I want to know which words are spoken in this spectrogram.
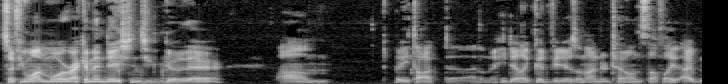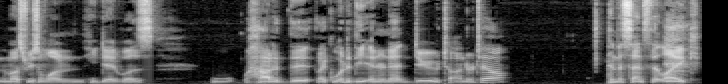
So if you want more recommendations, you can go there. Um, but he talked, uh, I don't know, he did like good videos on Undertale and stuff like. I, the most recent one he did was how did the like what did the internet do to Undertale? In the sense that like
